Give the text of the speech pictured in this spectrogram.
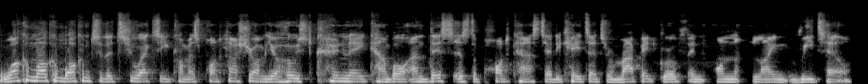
Welcome, welcome, welcome to the 2x e-commerce podcast show. I'm your host, Kunle Campbell, and this is the podcast dedicated to rapid growth in online retail.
